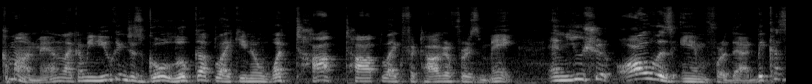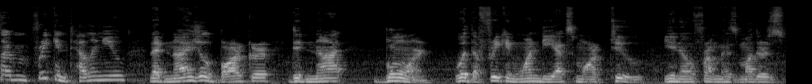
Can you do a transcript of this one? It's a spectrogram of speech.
come on, man. Like, I mean, you can just go look up like, you know, what top top like photographers make and you should always aim for that because I'm freaking telling you that Nigel Barker did not born with a freaking 1DX Mark II, you know, from his mother's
